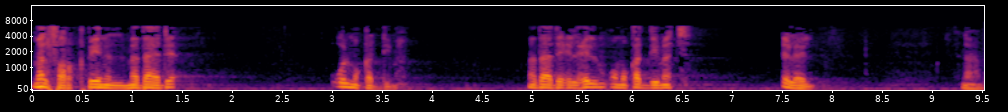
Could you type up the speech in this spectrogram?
ما الفرق بين المبادئ والمقدمة؟ مبادئ العلم ومقدمة العلم. نعم.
